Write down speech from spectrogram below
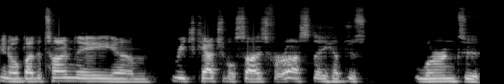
you know, by the time they um, reach catchable size for us, they have just learned to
